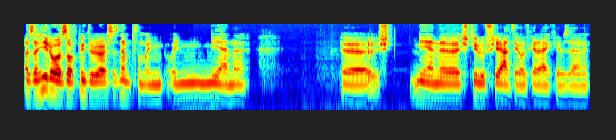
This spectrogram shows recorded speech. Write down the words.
Az a Heroes of Middle-earth, az nem tudom, hogy, hogy milyen ö, milyen ö, stílusú játékot kell elképzelni.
